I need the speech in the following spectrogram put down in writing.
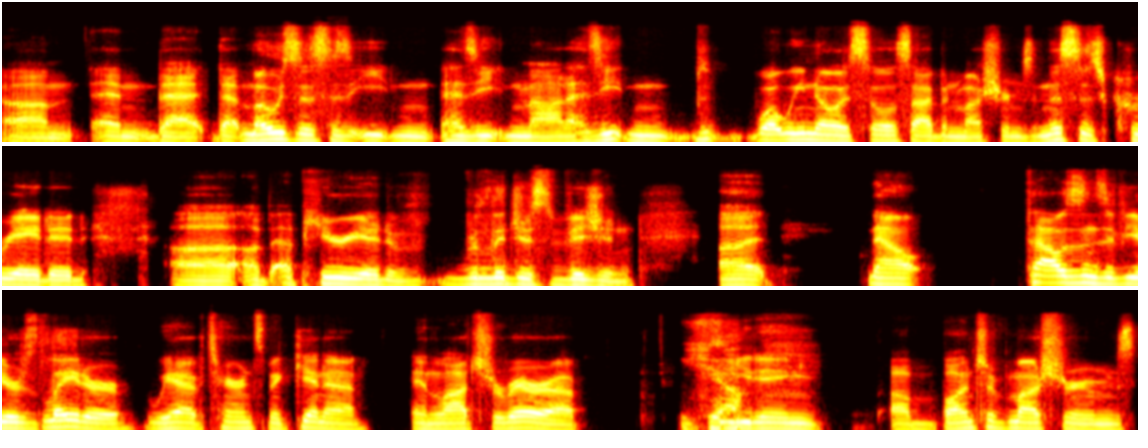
um, and that that moses has eaten has eaten manna has eaten what we know as psilocybin mushrooms and this has created uh, a, a, period of religious vision uh, now thousands of years later we have terence mckenna and la Chorrera yeah. eating a bunch of mushrooms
